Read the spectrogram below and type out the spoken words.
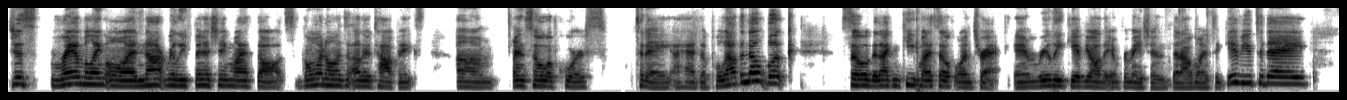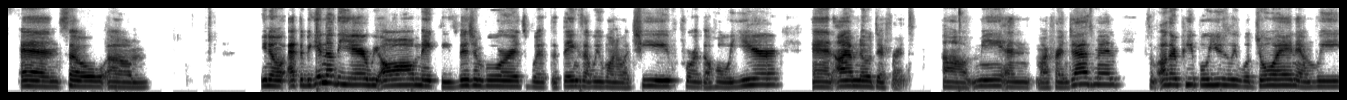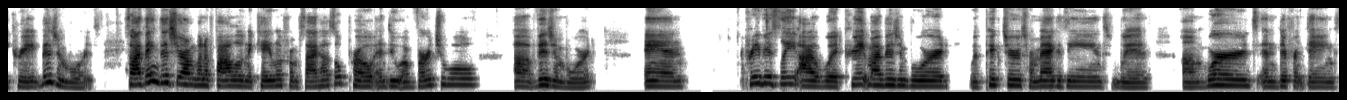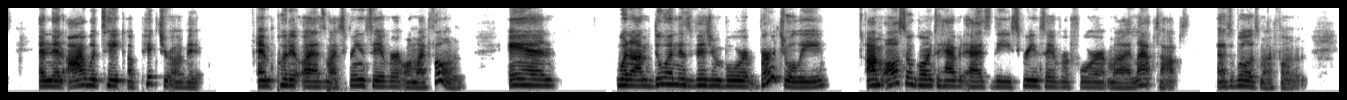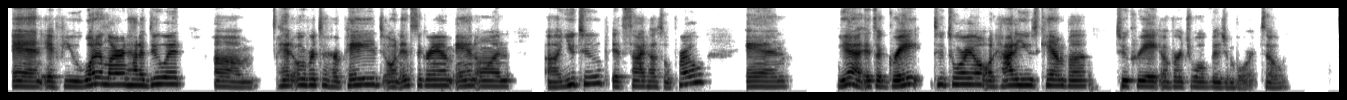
just rambling on, not really finishing my thoughts, going on to other topics. Um, and so, of course, today. I had to pull out the notebook so that I can keep myself on track and really give y'all the information that I wanted to give you today. And so, um, you know, at the beginning of the year, we all make these vision boards with the things that we want to achieve for the whole year. And I am no different. Um, me and my friend Jasmine, some other people usually will join and we create vision boards. So I think this year I'm going to follow Nicaila from Side Hustle Pro and do a virtual uh, vision board. And previously, I would create my vision board with pictures from magazines, with um, words and different things. And then I would take a picture of it and put it as my screensaver on my phone. And when I'm doing this vision board virtually, I'm also going to have it as the screensaver for my laptops as well as my phone. And if you want to learn how to do it, um, head over to her page on Instagram and on uh, YouTube. It's Side Hustle Pro. And yeah, it's a great tutorial on how to use Canva to create a virtual vision board. So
